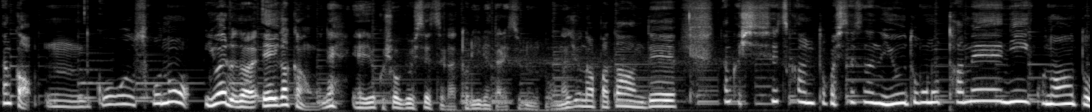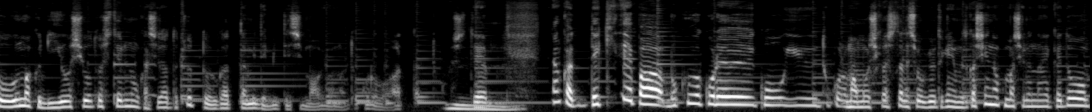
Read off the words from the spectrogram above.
なんか、うん、こう、その、いわゆる映画館をね、え、よく商業施設が取り入れたりするのと同じようなパターンで、なんか施設館とか施設内の誘導のために、このアートをうまく利用しようとしてるのかしらと、ちょっとうがった目で見てしまうようなところがあった。とかして、なんかできれば僕はこれ、こういうところ、まあもしかしたら商業的に難しいのかもしれないけど、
